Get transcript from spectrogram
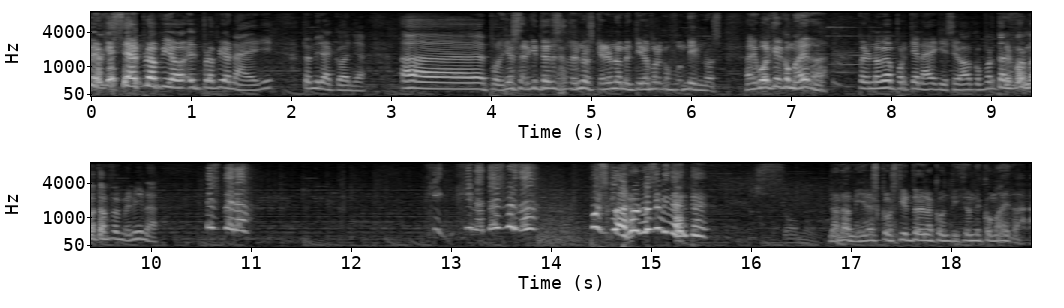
Pero que sea el propio, el propio Naegi. Tendría coña. Uh, Podría ser que intentes hacernos creer una mentira por confundirnos. Al igual que Komaeda. Pero no veo por qué Naegi se va a comportar de forma tan femenina. ¡Espera! ¿Hinata es verdad? Pues claro, no es evidente. Nanami, eres consciente de la condición de Komaeda.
